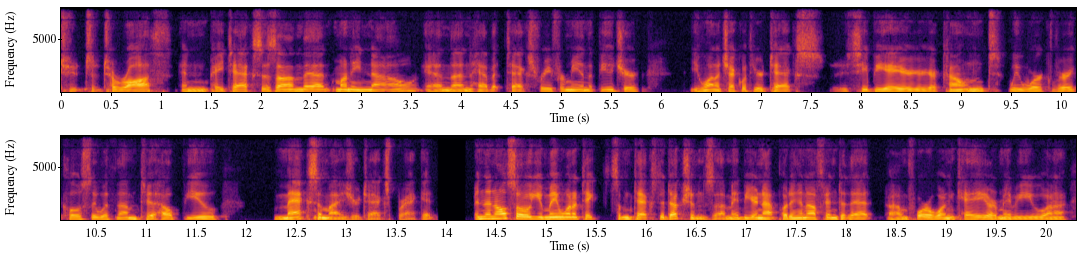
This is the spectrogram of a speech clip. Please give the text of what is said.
to, to, to Roth and pay taxes on that money now, and then have it tax free for me in the future? You want to check with your tax CPA or your accountant. We work very closely with them to help you maximize your tax bracket. And then also, you may want to take some tax deductions. Uh, maybe you're not putting enough into that um, 401k, or maybe you want to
